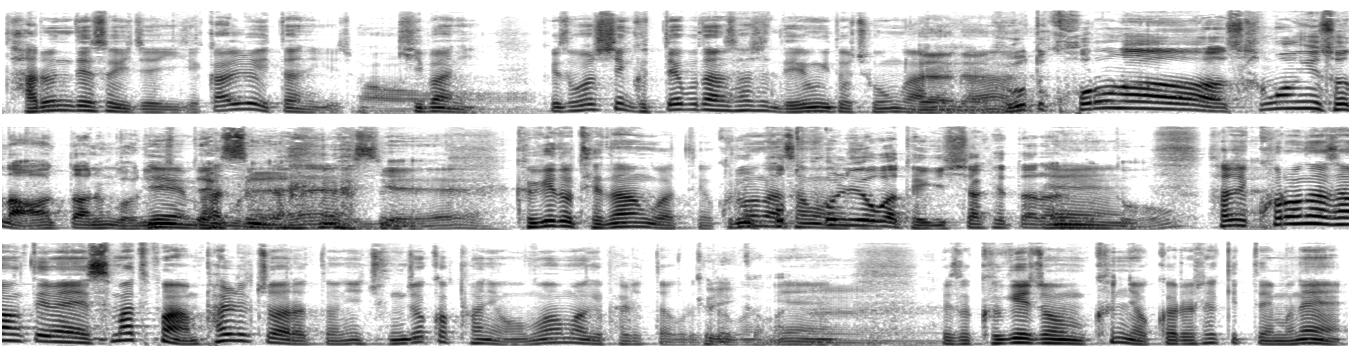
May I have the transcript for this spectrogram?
다른 데서 이제 이게 깔려 있다는 얘기죠. 기반이. 그래서 훨씬 그때보다는 사실 내용이 더 좋은 거 네네. 아닌가. 그것도 코로나 상황에서 나왔다는 거기 예, 때문에 맞습니다. 맞습니다. 예. 그게 더 대단한 것 같아요. 그리고 코로나 상황. 포트폴리오가 호재가 되기 시작했다라는 예. 것도 사실 코로나 상황 때문에 스마트폰 안 팔릴 줄 알았더니 중저가판이 어마어마하게 팔렸다고 그러더라고요. 그러니까. 예. 그래서 그게 좀 큰 역할을 했기 때문에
